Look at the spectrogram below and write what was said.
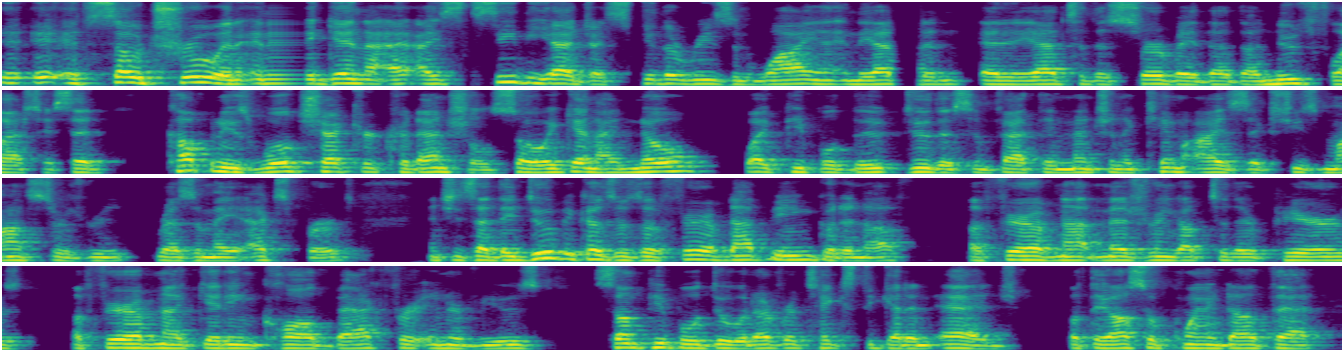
It, it's so true and, and again I, I, see the edge i see the reason why and they add, and they add to this survey that the news flash they said companies will check your credentials. So again i know why people do, do this. In fact they mentioned a kim isaac. She's monsters re- resume expert. And she said they do because there's a fear of not being good enough, a fear of not measuring up to their peers, a fear of not getting called back for interviews. Some people do whatever it takes to get an edge, but they also point out that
